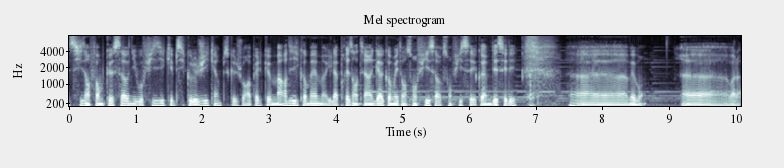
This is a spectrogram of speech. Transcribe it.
s'ils en forme que ça au niveau physique et psychologique, hein, puisque je vous rappelle que mardi quand même, il a présenté un gars comme étant son fils, alors que son fils est quand même décédé. mais bon, euh, voilà,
